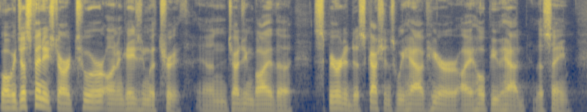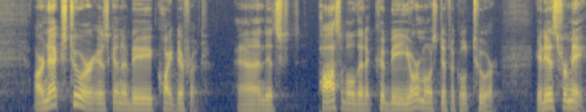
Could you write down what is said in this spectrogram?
Well, we just finished our tour on engaging with truth, and judging by the spirited discussions we have here, I hope you had the same. Our next tour is going to be quite different, and it's possible that it could be your most difficult tour. It is for me.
